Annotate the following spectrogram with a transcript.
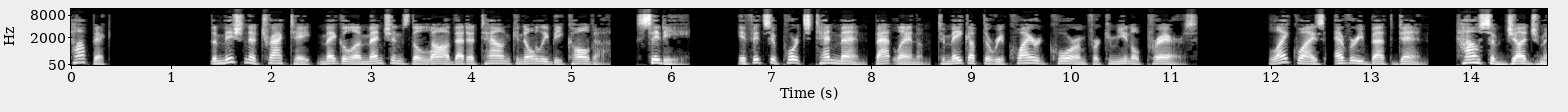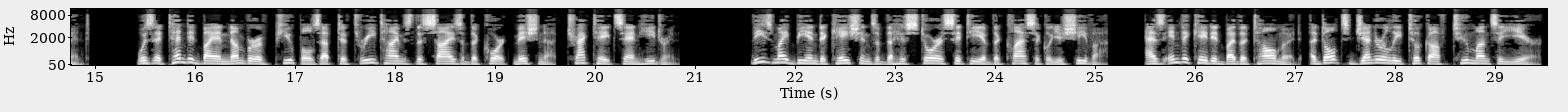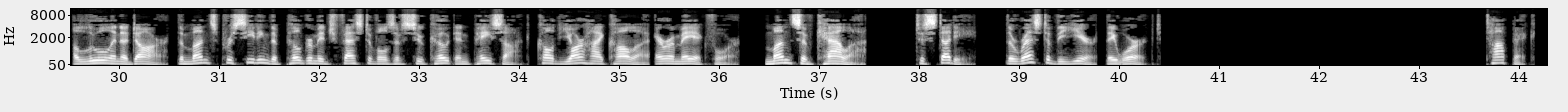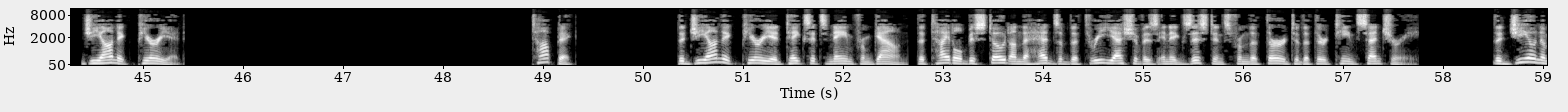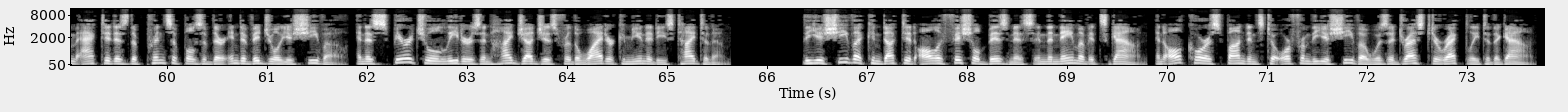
The Mishnah tractate Megillah mentions the law that a town can only be called a city if it supports ten men to make up the required quorum for communal prayers. Likewise, every Beth Din house of judgment, was attended by a number of pupils up to three times the size of the court Mishnah, tractate Sanhedrin. These might be indications of the historicity of the classical yeshiva. As indicated by the Talmud, adults generally took off two months a year, Elul and Adar, the months preceding the pilgrimage festivals of Sukkot and Pesach, called Yarhai Kala Aramaic for months of Kala, to study. The rest of the year, they worked. Topic. Geonic period the Geonic period takes its name from Gaon, the title bestowed on the heads of the three yeshivas in existence from the 3rd to the 13th century. The Geonim acted as the principals of their individual yeshivo, and as spiritual leaders and high judges for the wider communities tied to them. The yeshiva conducted all official business in the name of its Gaon, and all correspondence to or from the yeshiva was addressed directly to the Gaon.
